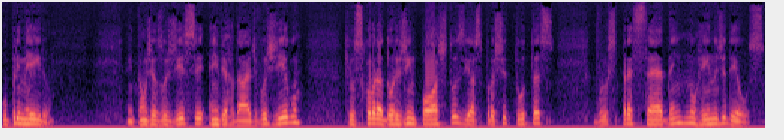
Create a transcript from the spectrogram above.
O primeiro. Então Jesus disse: Em verdade vos digo que os cobradores de impostos e as prostitutas vos precedem no reino de Deus.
